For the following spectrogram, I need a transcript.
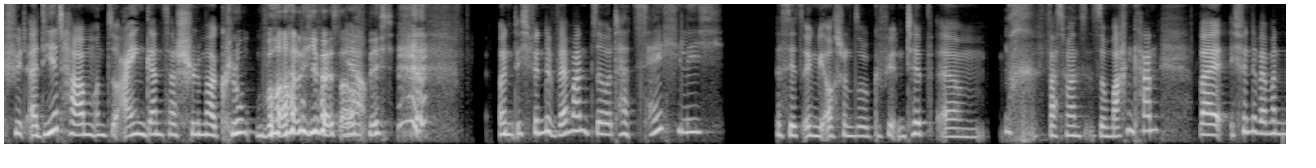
gefühlt addiert haben und so ein ganzer schlimmer Klumpen waren. Ich weiß auch Ja. nicht. Und ich finde, wenn man so tatsächlich, das ist jetzt irgendwie auch schon so gefühlt ein Tipp, ähm, was man so machen kann, weil ich finde, wenn man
